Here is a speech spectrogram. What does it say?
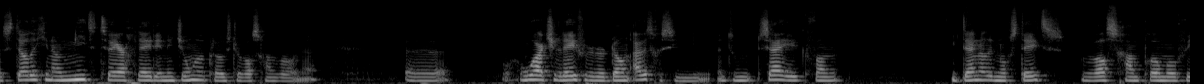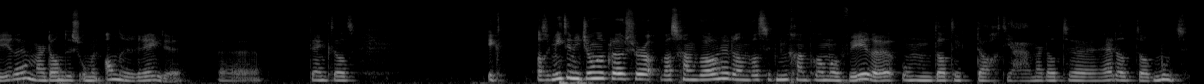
stel dat je nou niet twee jaar geleden in het jongerenklooster was gaan wonen. eh, hoe had je leven er dan uitgezien nu? En toen zei ik van... Ik denk dat ik nog steeds was gaan promoveren, maar dan dus om een andere reden. Eh, ik denk dat ik, als ik niet in het jongerenklooster was gaan wonen, dan was ik nu gaan promoveren, omdat ik dacht, ja, maar dat, eh, hè, dat, dat moet.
